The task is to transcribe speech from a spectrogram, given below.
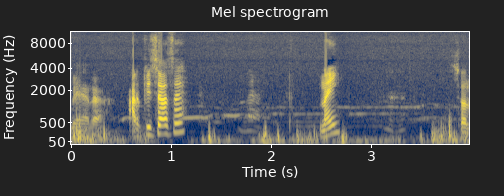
বেড়া। আর কিছু আছে? নাই? চল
